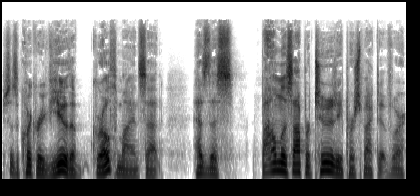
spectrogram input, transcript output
Just as a quick review, the growth mindset has this boundless opportunity perspective where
